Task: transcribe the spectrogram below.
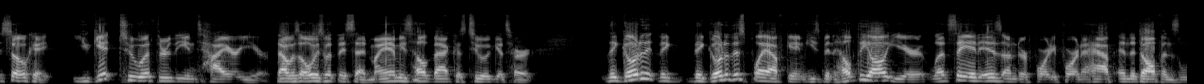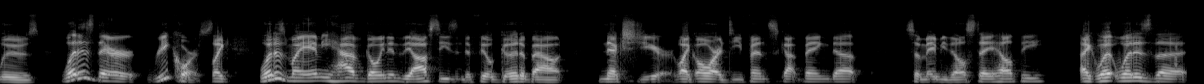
so okay, you get Tua through the entire year. That was always what they said. Miami's held back because Tua gets hurt. They go to they they go to this playoff game. He's been healthy all year. Let's say it is under 44 and a half and the Dolphins lose. What is their recourse? Like what does Miami have going into the offseason to feel good about next year? Like, oh, our defense got banged up, so maybe they'll stay healthy. Like what what is the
